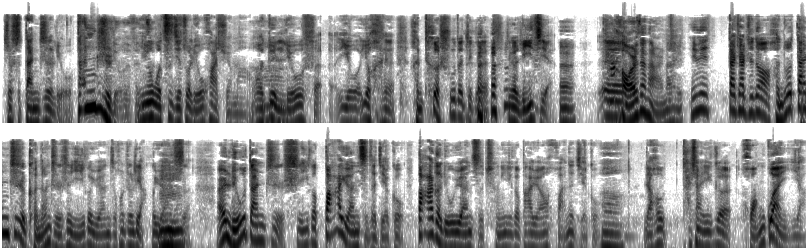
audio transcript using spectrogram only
就是单质硫。单质硫的分子，因为我自己做硫化学嘛，我对硫粉有有很很特殊的这个 这个理解。嗯，它好玩在哪儿呢？因为大家知道，很多单质可能只是一个原子或者两个原子，而硫单质是一个八原子的结构，八个硫原子成一个八元环的结构。嗯，然后它像一个皇冠一样。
